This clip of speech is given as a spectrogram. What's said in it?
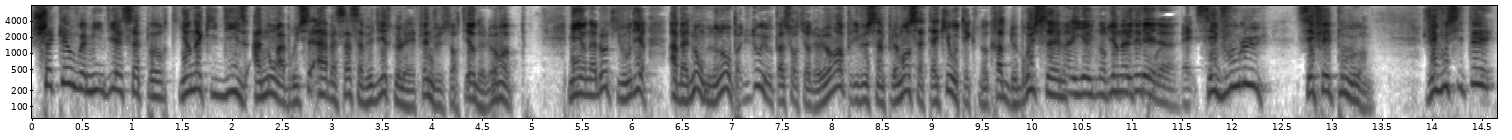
chacun voit midi à sa porte. Il y en a qui disent ah non à Bruxelles, ah bah ça, ça veut dire que le FN veut sortir de l'Europe. Mais il y en a d'autres qui vont dire ah bah non, non, non, pas du tout, il veut pas sortir de l'Europe, il veut simplement s'attaquer aux technocrates de Bruxelles. Ah, il y a une ambiguïté là. C'est voulu, c'est fait pour. Je vais vous citer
